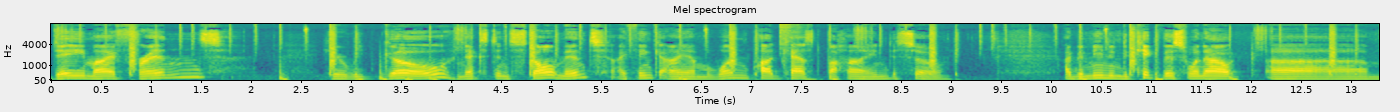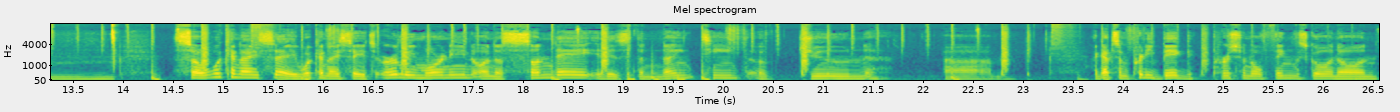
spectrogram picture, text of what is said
Day, my friends. Here we go. Next installment. I think I am one podcast behind, so I've been meaning to kick this one out. Um, so, what can I say? What can I say? It's early morning on a Sunday. It is the 19th of June. Um, I got some pretty big personal things going on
